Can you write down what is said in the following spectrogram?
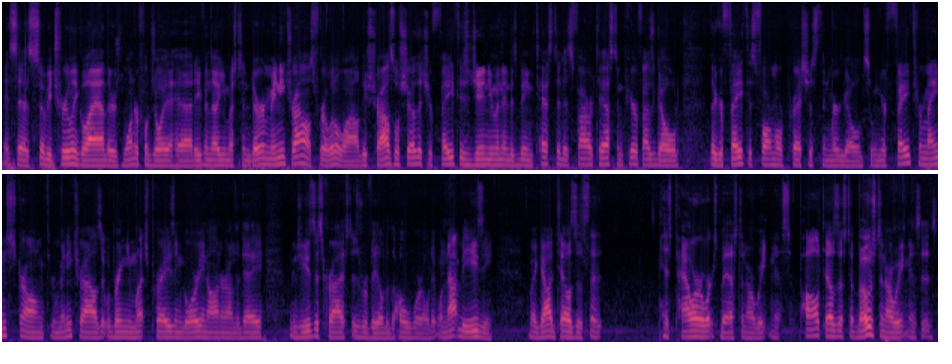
It says, So be truly glad, there's wonderful joy ahead, even though you must endure many trials for a little while. These trials will show that your faith is genuine and is being tested as fire tests and purifies gold though your faith is far more precious than mere gold. So when your faith remains strong through many trials, it will bring you much praise and glory and honor on the day when Jesus Christ is revealed to the whole world. It will not be easy, but God tells us that his power works best in our weakness. Paul tells us to boast in our weaknesses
